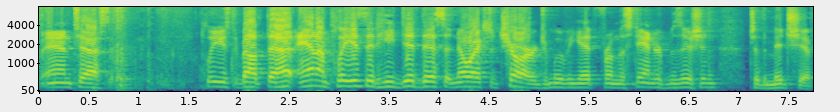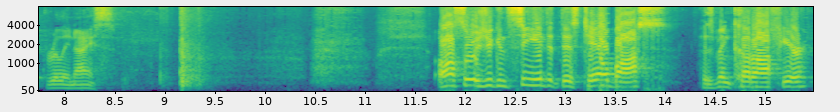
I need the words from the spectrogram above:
Fantastic. Pleased about that. And I'm pleased that he did this at no extra charge, moving it from the standard position to the mid shift. Really nice. Also, as you can see that this tail boss has been cut off here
